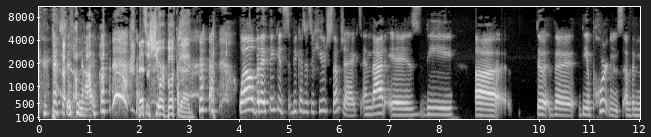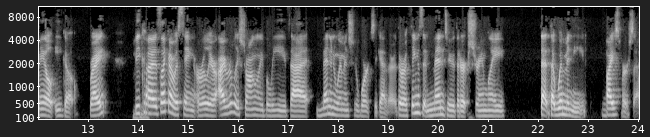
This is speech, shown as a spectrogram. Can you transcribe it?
that's just not. that's a short book then. well, but I think it's because it's a huge subject, and that is the uh, the the the importance of the male ego, right? Mm-hmm. Because, like I was saying earlier, I really strongly believe that men and women should work together. There are things that men do that are extremely that that women need, vice versa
